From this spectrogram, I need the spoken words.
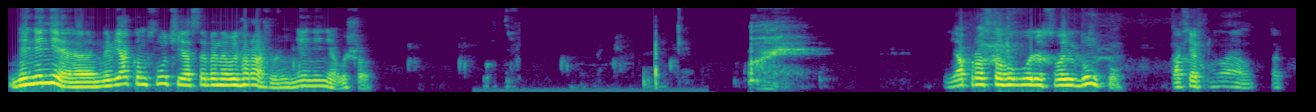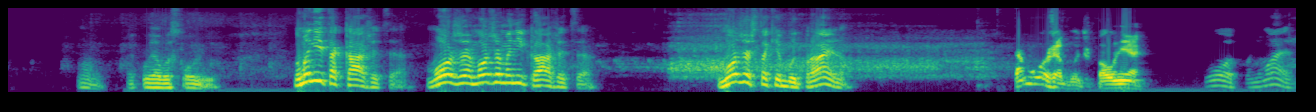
Ні-ні-ні, е, ні в якому случаї я себе не вигаражую. Ні-ні-ні, ви що? Я просто говорю свою думку, так як вона, так, ну, яку я висловлюю. Ну мені так кажеться. Може, може мені кажеться. Може ж таки бути, правильно? Та може бути, вполне. Вот, понимаете?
